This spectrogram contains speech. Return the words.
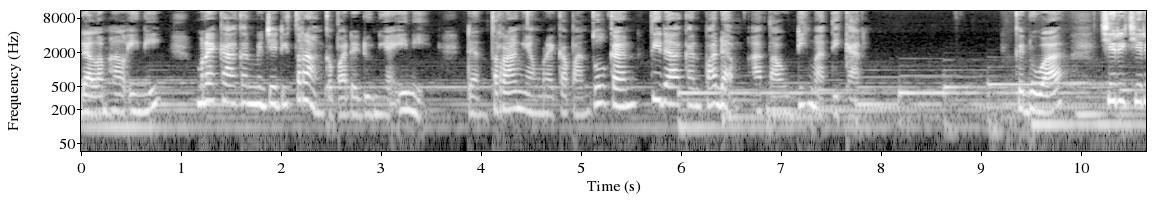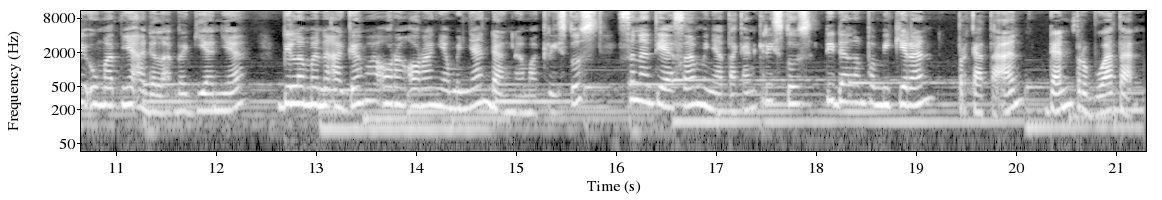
Dalam hal ini, mereka akan menjadi terang kepada dunia ini, dan terang yang mereka pantulkan tidak akan padam atau dimatikan. Kedua, ciri-ciri umatnya adalah bagiannya bila mana agama orang-orang yang menyandang nama Kristus senantiasa menyatakan Kristus di dalam pemikiran, perkataan, dan perbuatan.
